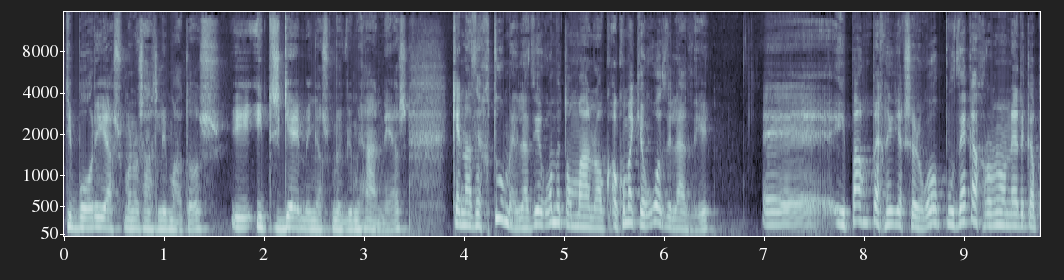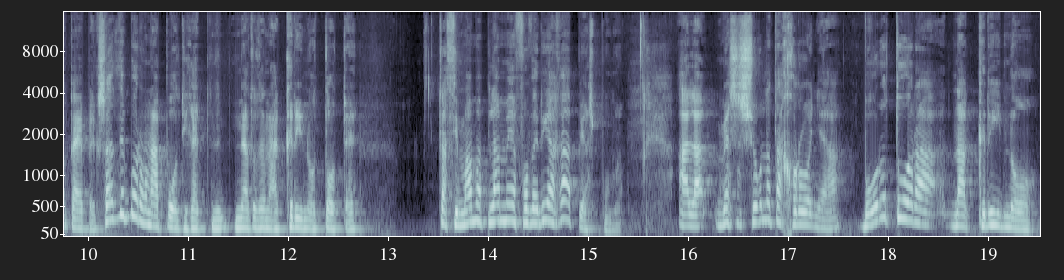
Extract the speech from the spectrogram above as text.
την πορεία ας πούμε, ενός αθλήματος ή, ή της gaming ας πούμε βιομηχανίας και να δεχτούμε, δηλαδή εγώ με το Μάνο, ακόμα και εγώ δηλαδή, ε, υπάρχουν παιχνίδια, ξέρω εγώ, που 10 χρονών, 11 που τα έπαιξα, δεν μπορώ να πω ότι είχα τη δυνατότητα να κρίνω τότε. Τα θυμάμαι απλά με φοβερή αγάπη, ας πούμε. Αλλά μέσα σε όλα τα χρόνια μπορώ τώρα να κρίνω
